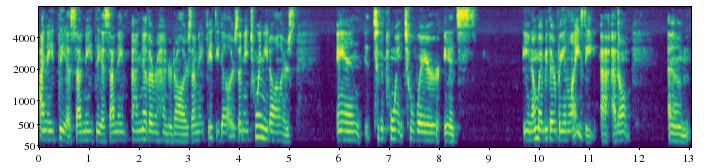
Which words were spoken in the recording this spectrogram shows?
I need this, I need this, I need another $100, I need $50, I need $20. And to the point to where it's, you know, maybe they're being lazy. I, I don't, um,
